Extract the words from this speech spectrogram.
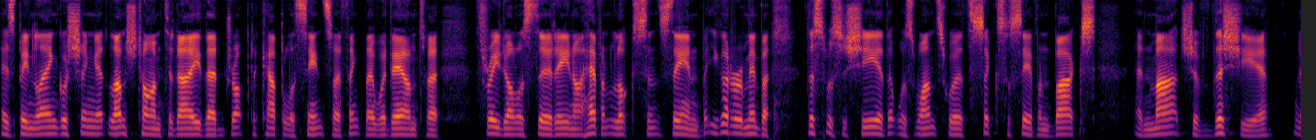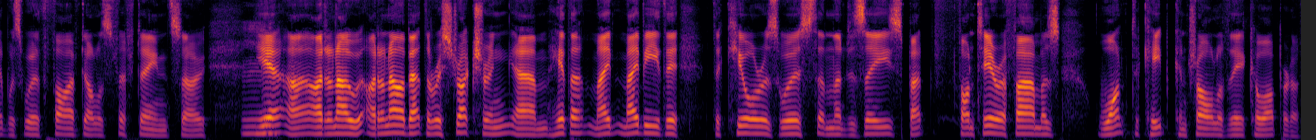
has been languishing. At lunchtime today they dropped a couple of cents. I think they were down to $3.13 I haven't looked since then but you've got to remember this was a share that was once worth 6 or 7 bucks in March of this year it was worth five dollars fifteen. So, mm. yeah, uh, I don't know. I don't know about the restructuring, um, Heather. Maybe, maybe the the cure is worse than the disease, but Fonterra farmers want to keep control of their cooperative.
